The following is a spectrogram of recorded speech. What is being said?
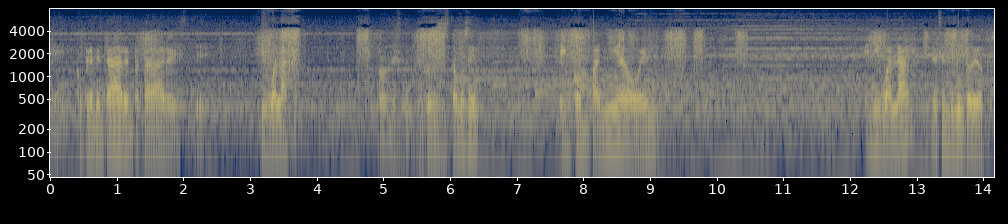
eh, complementar, empatar, este, igualar. Entonces estamos en, en compañía o en, en igualar el sentimiento de otros.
